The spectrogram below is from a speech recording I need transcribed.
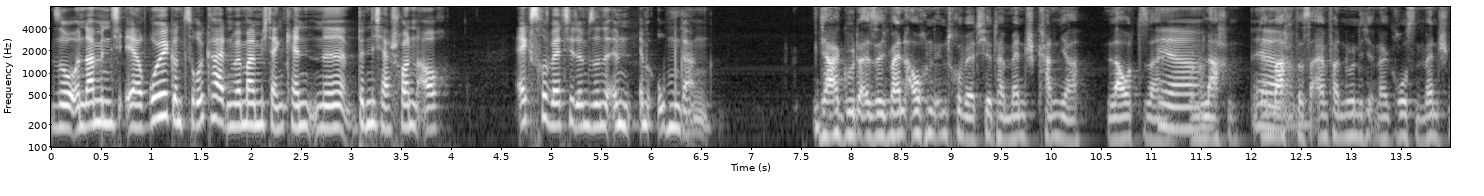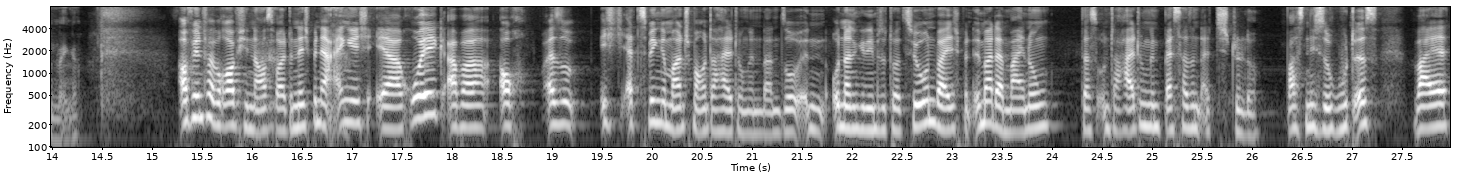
So, und dann bin ich eher ruhig und zurückhaltend. Wenn man mich dann kennt, ne, bin ich ja schon auch extrovertiert im Sinne im, im Umgang. Ja, gut, also ich meine, auch ein introvertierter Mensch kann ja laut sein Ja. und lachen. Er Ja. macht das einfach nur nicht in einer großen Menschenmenge. Auf jeden Fall, worauf ich hinaus wollte. ne, Ich bin ja eigentlich eher ruhig, aber auch, also ich erzwinge manchmal Unterhaltungen dann so in unangenehmen Situationen, weil ich bin immer der Meinung, dass Unterhaltungen besser sind als Stille. Was nicht so gut ist, weil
